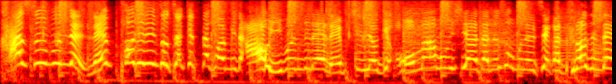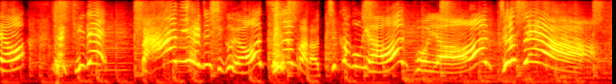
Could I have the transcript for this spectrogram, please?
가수분들 래퍼들이 도착했다고 합니다. 아우 이분들의 랩 실력이 어마무시하다는 소문을 제가 들었는데요. 자 기대 많이 해주시고요. 지금 바로 축하 공연 보여주세요.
